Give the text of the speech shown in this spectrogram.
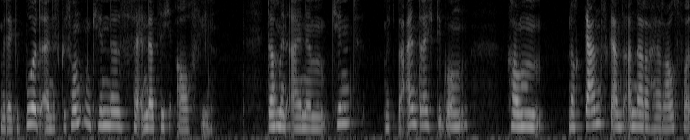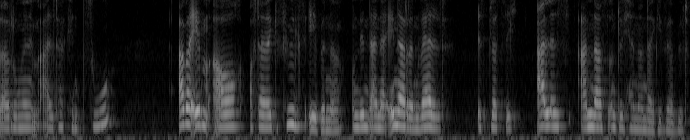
Mit der Geburt eines gesunden Kindes verändert sich auch viel. Doch mit einem Kind mit Beeinträchtigung kommen noch ganz, ganz andere Herausforderungen im Alltag hinzu, aber eben auch auf deiner Gefühlsebene und in deiner inneren Welt ist plötzlich alles anders und durcheinandergewirbelt.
